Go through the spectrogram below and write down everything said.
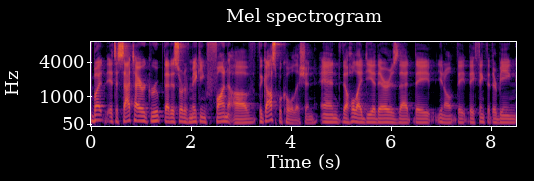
but it's a satire group that is sort of making fun of the Gospel Coalition, and the whole idea there is that they, you know, they they think that they're being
